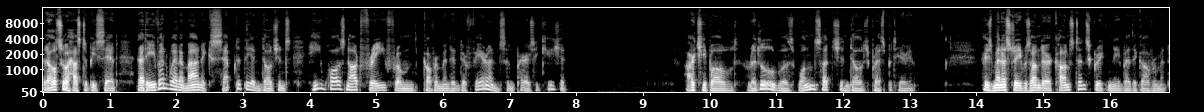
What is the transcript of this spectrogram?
It also has to be said that even when a man accepted the indulgence, he was not free from government interference and persecution. Archibald Riddell was one such indulged Presbyterian, whose ministry was under constant scrutiny by the government.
